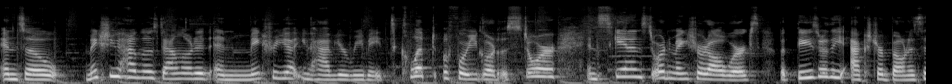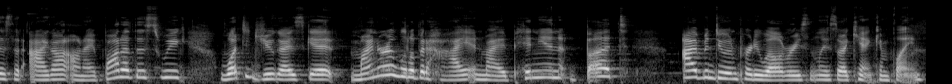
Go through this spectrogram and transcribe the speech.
and so make sure you have those downloaded and make sure that you have your rebates clipped before you go to the store and scan in store to make sure it all works but these are the extra bonuses that I got on Ibotta this week. What did you guys get? Mine are a little bit high in my opinion but I've been doing pretty well recently, so I can't complain.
